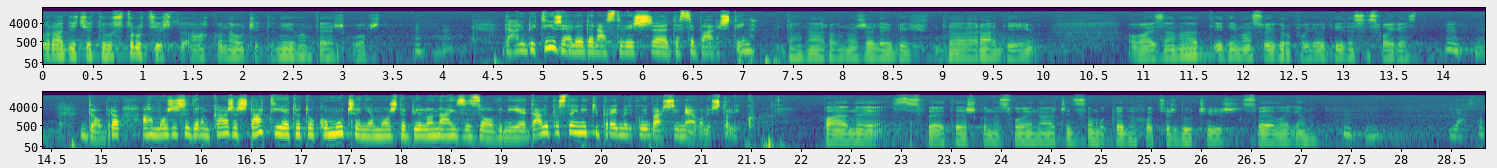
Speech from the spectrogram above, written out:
radit ćete u struci, što ako naučite, nije vam teško uopšte. Mhm. Da li bi ti želio da nastaviš e, da se baviš time? Da, naravno, želio bih da radim ovaj zanat i da imam svoju grupu ljudi i da sam svoj gazd. Mhm. Dobro, a možeš li da nam kažeš šta ti je to tokom učenja možda bilo najizazovnije? Da li postoji neki predmet koji baš i ne voliš toliko? Pa ne, sve je teško na svoj način, samo kada hoćeš da učiš, sve je lagano. Mhm. Jasno.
